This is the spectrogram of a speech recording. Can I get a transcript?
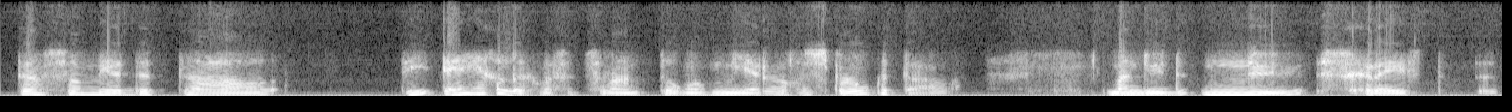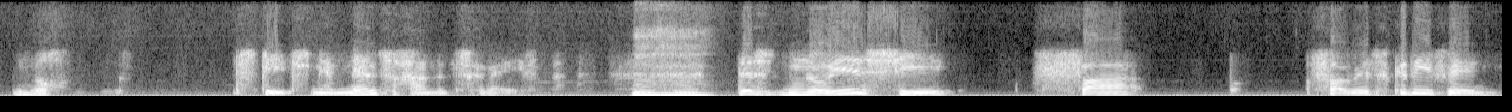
getransformeerde taal, die eigenlijk was het Srantongen meer een gesproken taal. Maar nu, nu schrijft nog steeds meer mensen gaan het schrijven. Mhm. Dus nu is je van van wetgeving,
